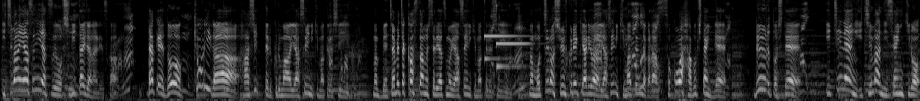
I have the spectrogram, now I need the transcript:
一番安いやつを知りたいじゃないですか。だけど距離が走ってる車は安いに決まってるしまあ、めちゃめちゃカスタムしてるやつも安いに決まってるし、まあ、もちろん修復歴ありは安いに決まってるんだからそこは省きたいんでルールとして1年1万2000キロ。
